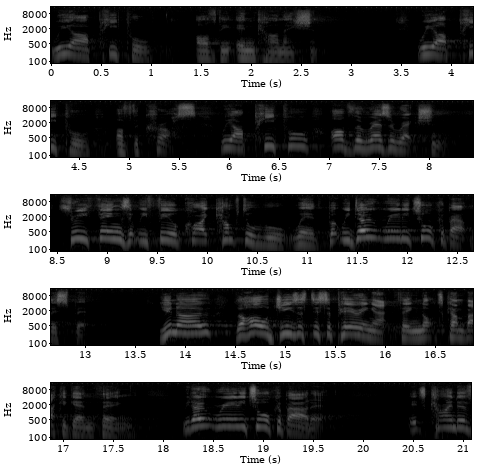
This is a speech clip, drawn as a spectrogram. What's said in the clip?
We are people of the incarnation. We are people of the cross. We are people of the resurrection. Three things that we feel quite comfortable with, but we don't really talk about this bit. You know, the whole Jesus disappearing act thing, not to come back again thing. We don't really talk about it. It's kind of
